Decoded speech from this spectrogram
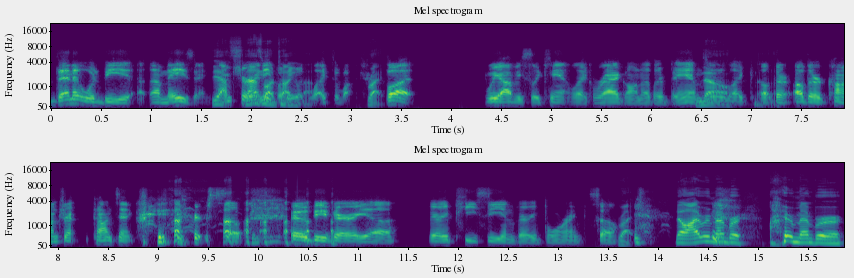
then it would be amazing. I'm sure that's what I'm anybody would about. like to watch. Right. But we obviously can't like rag on other bands No, or like no, no. other other content content creators. so it would be very uh very PC and very boring. So Right. No, I remember I remember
